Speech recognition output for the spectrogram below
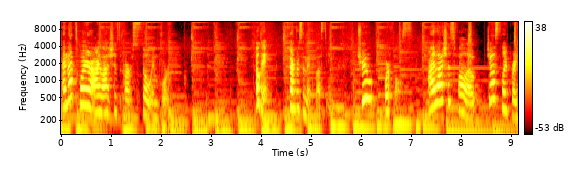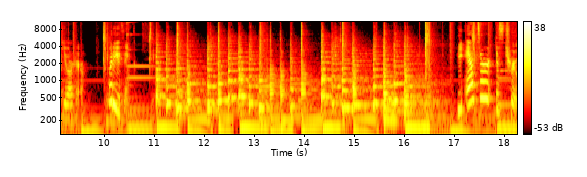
And that's why our eyelashes are so important. Okay, time for some myth busting. True or false? Eyelashes fall out just like regular hair. What do you think? The answer is true.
